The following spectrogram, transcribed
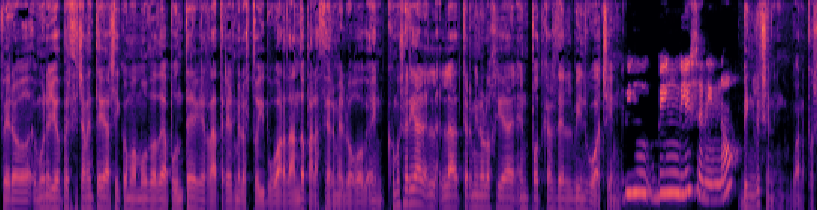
Pero bueno, yo precisamente así como a modo de apunte, Guerra 3 me lo estoy guardando para hacerme luego... En, ¿Cómo sería la, terminología en podcast del binge watching? Bing, listening, ¿no? Bing listening. Bueno, pues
